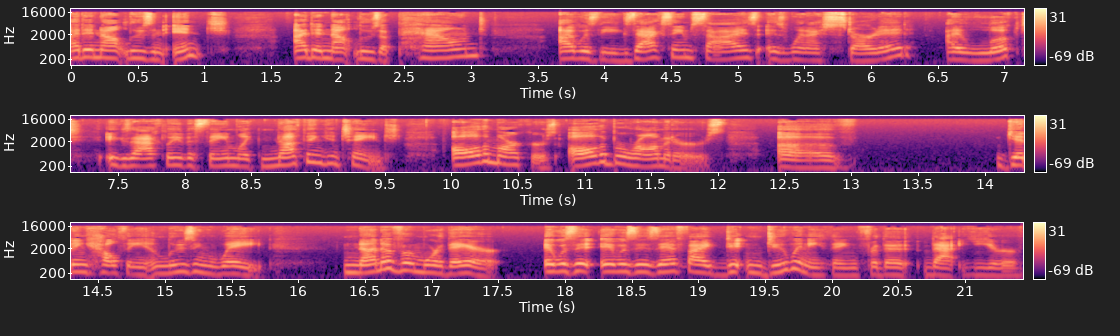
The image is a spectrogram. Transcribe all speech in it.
I did not lose an inch. I did not lose a pound. I was the exact same size as when I started. I looked exactly the same, like nothing had changed all the markers, all the barometers of getting healthy and losing weight, none of them were there. It was it was as if I didn't do anything for the that year.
